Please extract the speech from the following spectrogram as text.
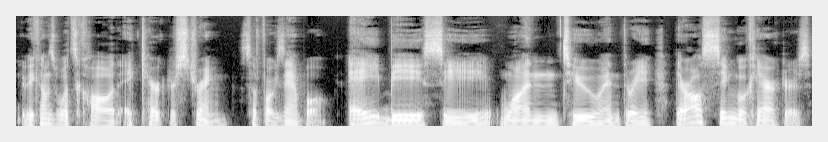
it becomes what's called a character string. So, for example, a, B, C, 1, 2, and 3, they're all single characters.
